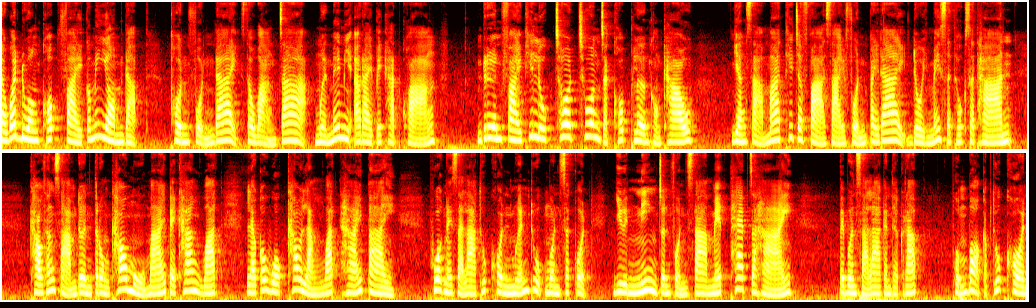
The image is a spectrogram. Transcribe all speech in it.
แต่ว่าดวงคบไฟก็ไม่ยอมดับ ทนฝนได้สว่างจ้า เหมือนไม่มีอะไรไปขัดขวาง เรือนไฟที่ลุกโชดช่วงจากคบเพลิงของเขา ยังสามารถที่จะฝ่าสายฝนไปได้โดยไม่สะทกสะท้าน เขาทั้งสามเดินตรงเข้าหมู่ไม้ไปข้างวัด แล้วก็วกเข้าหลังวัดหายไป พวกในศาลาทุกคนเหมือนถูกมนต์สะกด ยืนนิ่งจนฝนซาเม็ดแทบจะหาย ไปบนศาลากันเถอะครับ ผมบอกกับทุกคน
